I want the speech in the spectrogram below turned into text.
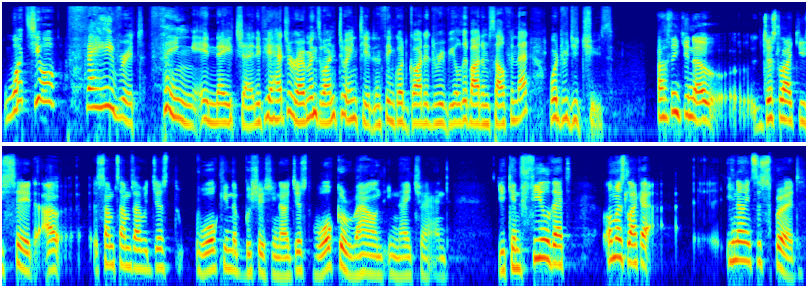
What's your favorite thing in nature? And if you had to Romans 120 and think what God had revealed about himself in that, what would you choose? I think you know, just like you said, I sometimes I would just walk in the bushes, you know, just walk around in nature, and you can feel that almost like a, you know, it's a spirit.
